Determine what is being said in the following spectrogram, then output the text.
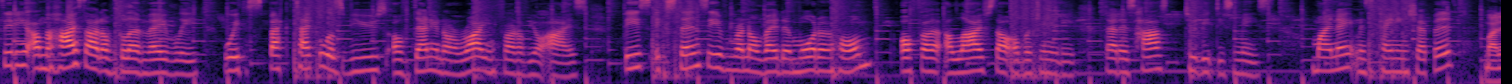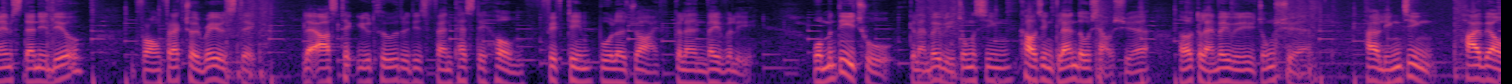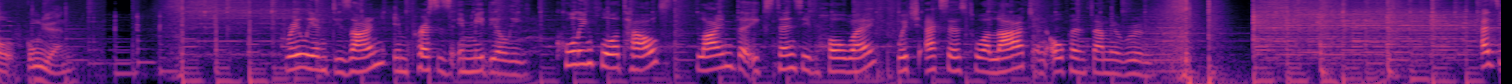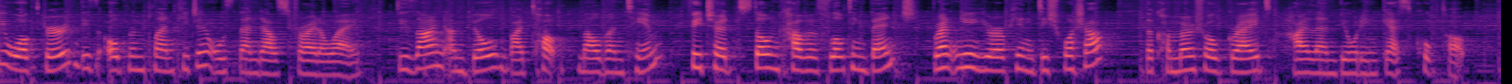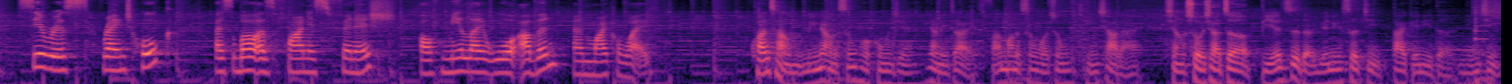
sitting on the high side of Glen Waverley, with spectacular views of Dandenong right in front of your eyes. This extensive renovated modern home offers a lifestyle opportunity that is hard to be dismissed. My name is Kaining Shepherd. My name is Danny Liu from Fletcher Real Estate. Let us take you through to this fantastic home, 15 Buller Drive, Glen Waverley. 我们地处格兰威维中心，靠近格兰斗小学和格兰威维中学，还有临近 Highvale 公园。Brilliant design impresses immediately. Cooling floor tiles line the extensive hallway, which access to a large and open family room. As you walk through, this open plan kitchen will stand out straight away. Designed and built by top Melbourne team, featured stone covered floating bench, brand new European dishwasher, the commercial grade Highland building gas cooktop, Sirius range hook, as well as finest finish of Miele wall oven and microwave. 宽敞明亮的生活空间，让你在繁忙的生活中停下来，享受一下这别致的园林设计带给你的宁静。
